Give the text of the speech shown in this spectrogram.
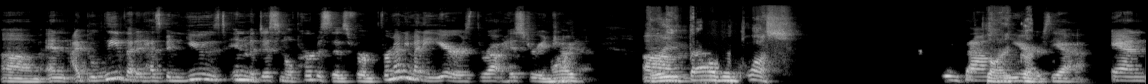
Um, and I believe that it has been used in medicinal purposes for for many many years throughout history in China. Um, Three thousand plus. Three thousand years, yeah. And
